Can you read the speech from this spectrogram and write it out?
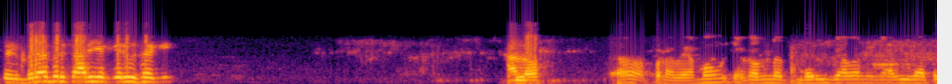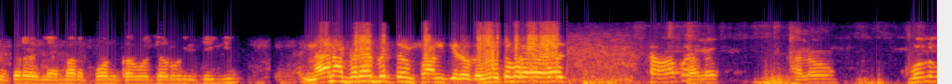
છે બરાબર કાર્ય કર્યું છે કે? હાલો. હા પણ હવે એમાં શું છે કે અમને મરી જવાની આવી વાતો કરે એટલે અમારે ફોન કરવો જરૂરી થઈ ગયું. ના ના બરાબર તમે ફોન કર્યો તો હું તમારો હાલો. હાલો. બોલો.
